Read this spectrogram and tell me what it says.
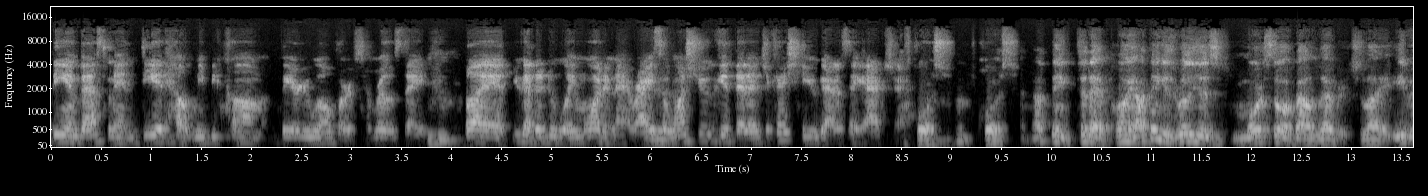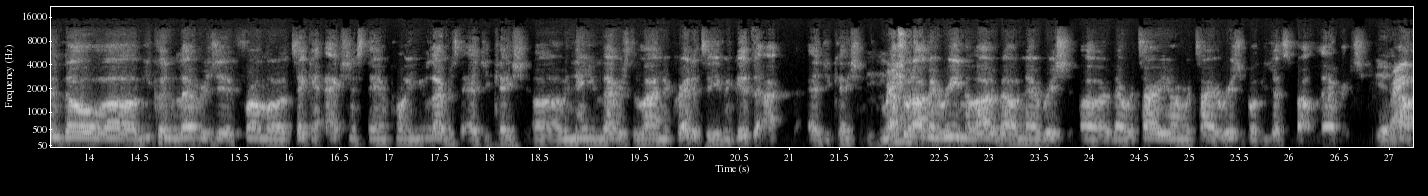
the investment did help me become very well versed in real estate. Mhm. But you got to do way more than that, right? So once you get that education, you got to take action. Of course. Of course. I think to that point, I think it's really just more so about leverage. Like even though uh, you couldn't leverage it from a taking action standpoint, you leverage the education, uh, and then you leverage the line of credit to even get the education. Mhm. And That's what I've been reading a lot about in that rich, uh, that retire young, retire rich book. It's just about leverage. Yeah. Right. How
